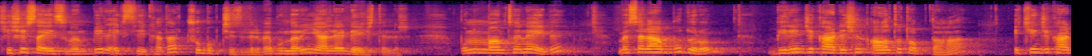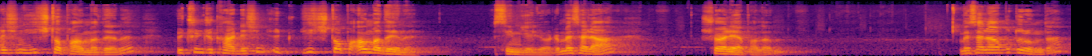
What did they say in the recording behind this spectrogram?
kişi sayısının bir eksiği kadar çubuk çizilir ve bunların yerleri değiştirilir. Bunun mantığı neydi? Mesela bu durum birinci kardeşin 6 top daha, ikinci kardeşin hiç top almadığını, üçüncü kardeşin üç- hiç top almadığını simgeliyordu. Mesela şöyle yapalım. Mesela bu durumda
